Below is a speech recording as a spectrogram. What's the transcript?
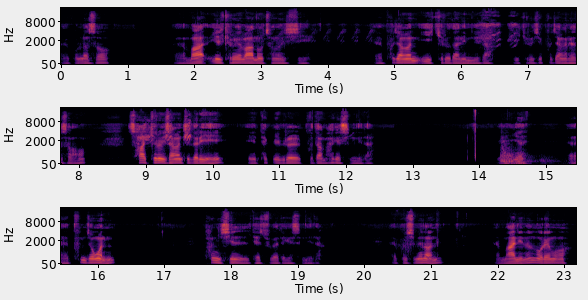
에, 골라서 어, 1kg에 15,000원씩 예, 포장은 2kg 단위입니다. 2kg씩 포장을 해서 4kg 이상은 저들이 이 택배비를 부담하겠습니다. 예, 이게 에, 품종은 황실 대추가 되겠습니다. 예, 보시면은 많이는 올해 뭐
